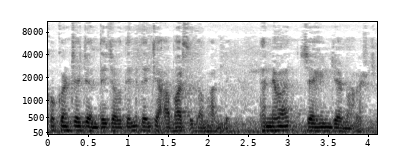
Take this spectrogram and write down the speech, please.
कोकणच्या जनतेच्या वतीने त्यांचे आभारसुद्धा मानले. धन्यवाद. जय हिंद जय महाराष्ट्र.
